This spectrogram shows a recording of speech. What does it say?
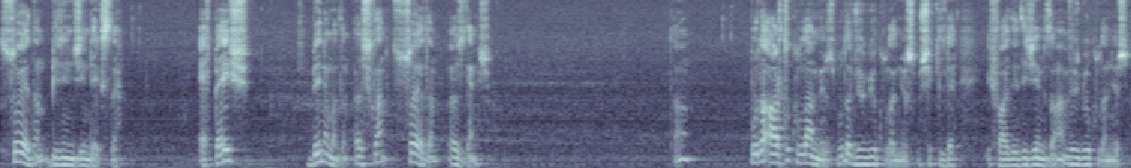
Soyadım birinci indekste. F5 benim adım Özkan, soyadım Özdemir. Tamam. Burada artı kullanmıyoruz. Burada virgül kullanıyoruz. Bu şekilde ifade edeceğimiz zaman virgül kullanıyoruz.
